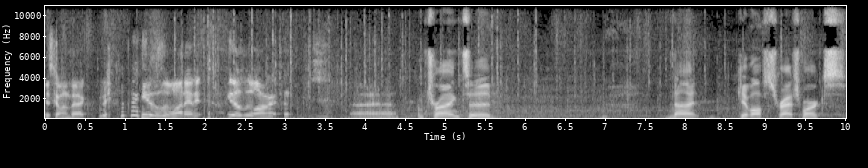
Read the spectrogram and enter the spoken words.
He's coming back. he doesn't want it. He doesn't want it. Uh, I'm trying to not give off scratch marks.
